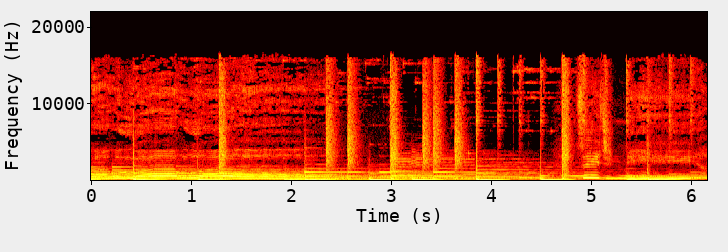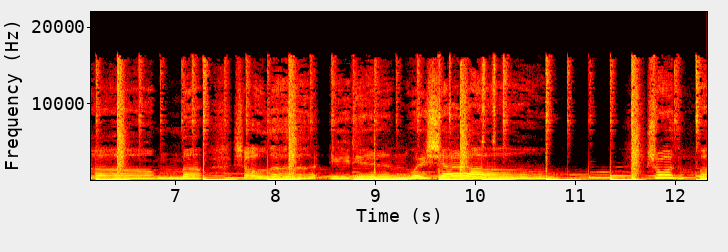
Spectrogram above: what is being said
哦，最近你好吗？少了一点微笑，说的话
